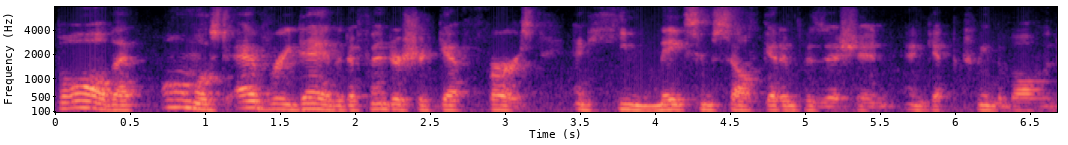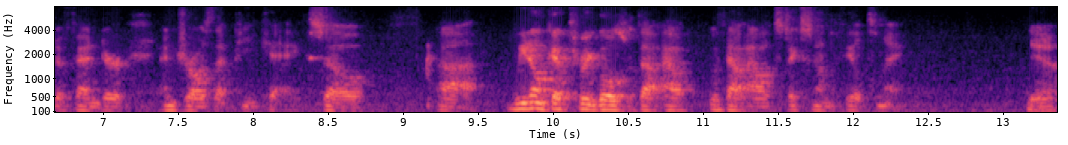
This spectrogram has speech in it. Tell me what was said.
ball that almost every day the defender should get first, and he makes himself get in position and get between the ball and the defender and draws that PK. So uh, we don't get three goals without without Alex Dixon on the field tonight. Yeah,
